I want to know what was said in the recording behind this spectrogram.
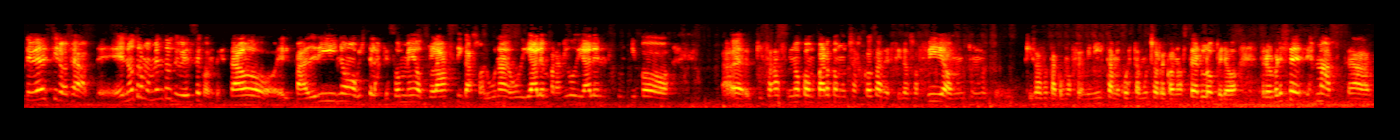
te voy a decir, o sea, en otro momento te hubiese contestado El Padrino, viste las que son medio clásicas o alguna de Woody Allen. Para mí Woody Allen es un tipo, a ver, quizás no comparto muchas cosas de filosofía, o quizás hasta como feminista me cuesta mucho reconocerlo, pero, pero me parece, es más, o sea,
